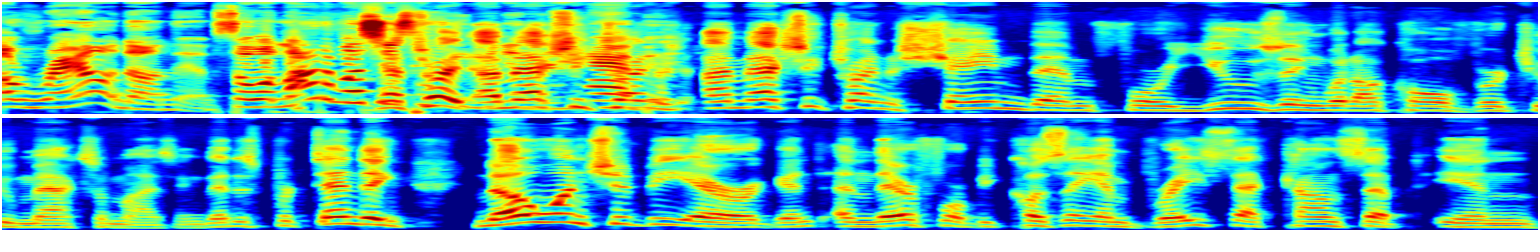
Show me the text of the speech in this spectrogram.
around on them. So a lot of us That's right. I'm get in the actually trying to. I'm actually trying to shame them for using what I'll call virtue maximizing. That is pretending no one should be arrogant, and therefore, because they embrace that concept in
